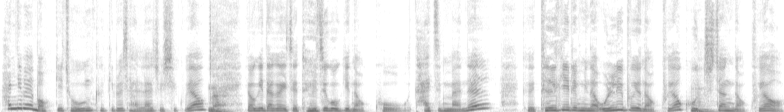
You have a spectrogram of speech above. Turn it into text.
한 입에 먹기 좋은 크기로 잘라주시고요. 네. 여기다가 이제 돼지고기 넣고 다진 마늘, 그 들기름이나 올리브유 넣고요, 고추장 음. 넣고요,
